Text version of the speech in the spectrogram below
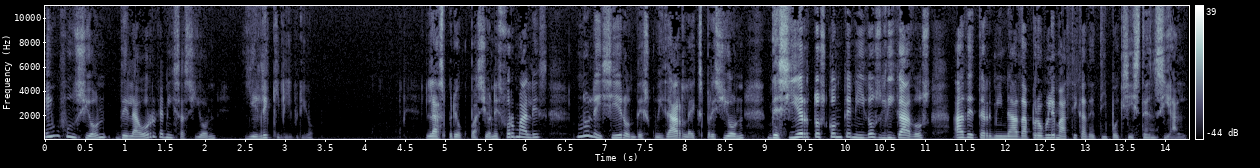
en función de la organización y el equilibrio. Las preocupaciones formales no le hicieron descuidar la expresión de ciertos contenidos ligados a determinada problemática de tipo existencial.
